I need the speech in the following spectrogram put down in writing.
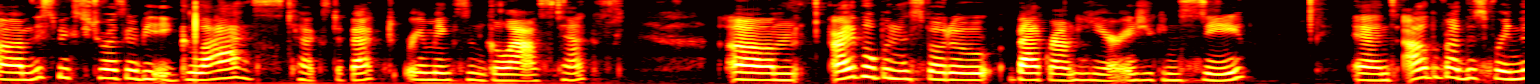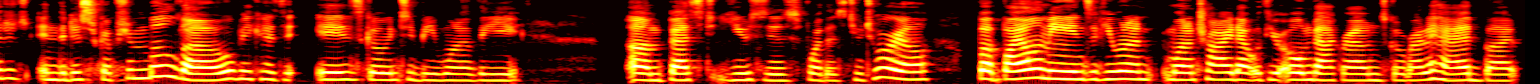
Um, this week's tutorial is going to be a glass text effect. We're going to make some glass text. Um, I've opened this photo background here, as you can see. And I'll provide this for in the, in the description below because it is going to be one of the um, best uses for this tutorial. But by all means, if you want to want to try it out with your own backgrounds, go right ahead. But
